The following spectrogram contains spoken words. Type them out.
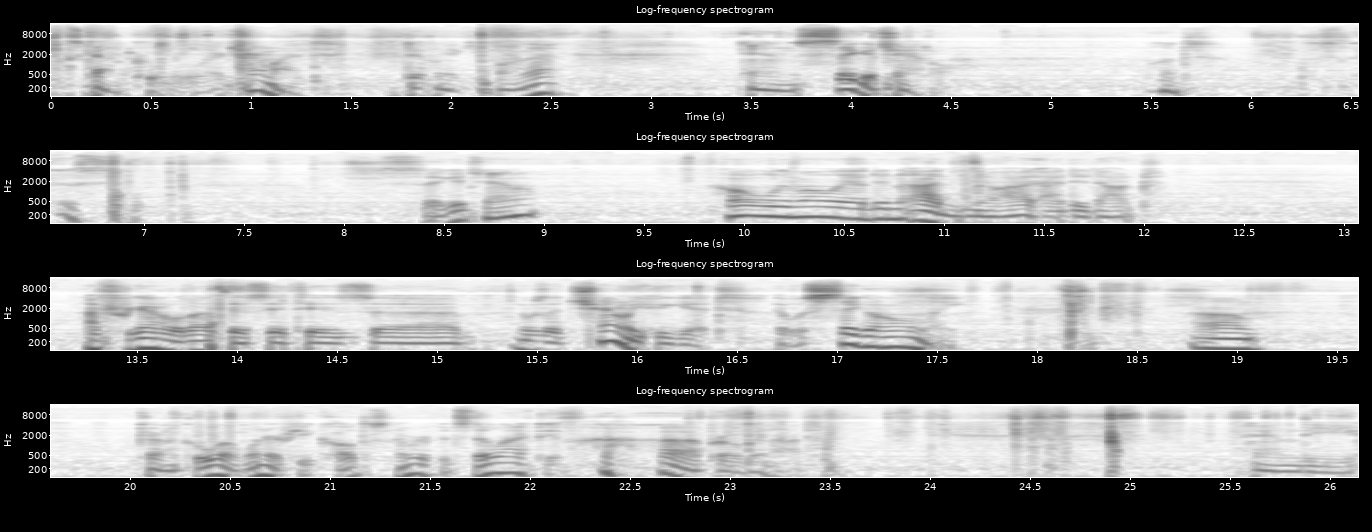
It's kind of cool. Actually, I might definitely keep on that. And Sega Channel. What is this? Sega Channel? Holy moly! I didn't. I you know I, I did not. I forgot all about this. It is. Uh, it was a channel you could get that was Sega only. Um, kind of cool. I wonder if you called this number if it's still active. Probably not and the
